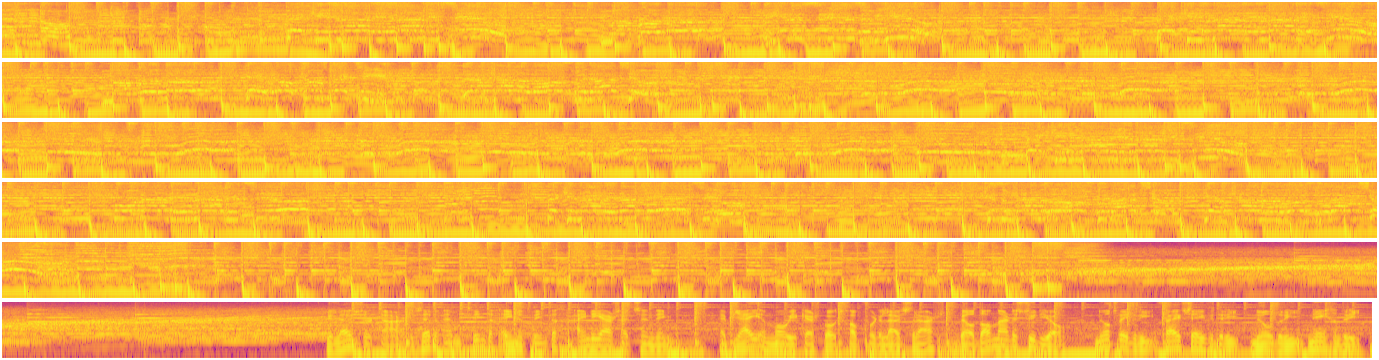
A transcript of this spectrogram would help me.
naar ZFM 2021 eindejaarsuitzending. Heb jij een mooie kerstboodschap voor de luisteraars? Bel dan naar de studio 023 573 0393.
